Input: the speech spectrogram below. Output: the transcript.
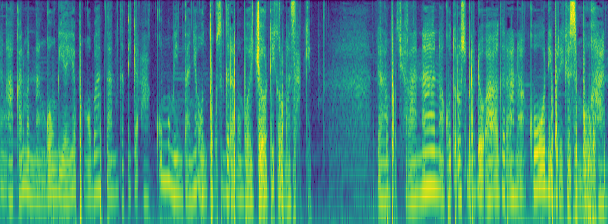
yang akan menanggung biaya pengobatan ketika aku memintanya untuk segera membawa Jordi ke rumah sakit. Dalam perjalanan, aku terus berdoa agar anakku diberi kesembuhan.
